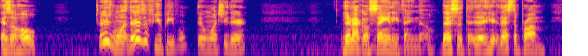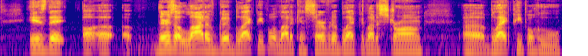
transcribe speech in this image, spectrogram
As a whole, there's one. There's a few people that want you there. They're not gonna say anything though. That's the th- that's the problem. Is that uh, uh, uh, there's a lot of good black people, a lot of conservative black people, a lot of strong uh, black people who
